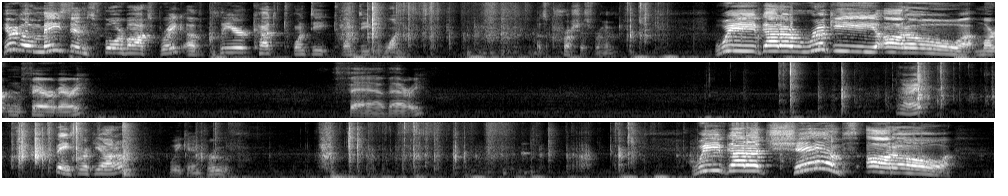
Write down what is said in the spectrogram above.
Here we go, Mason's four box break of Clear Cut 2021. Let's crush this for him. We've got a rookie auto, Martin Fehervary. Fehervary. All right. Base rookie auto. We can improve. We've got a Champs auto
